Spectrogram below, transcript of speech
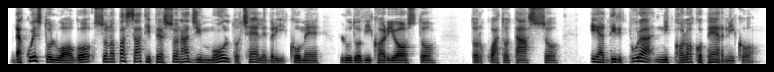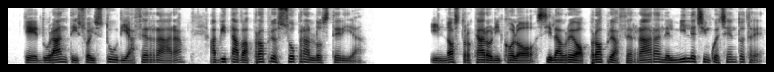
Da questo luogo sono passati personaggi molto celebri come Ludovico Ariosto, Torquato Tasso e addirittura Niccolò Copernico, che durante i suoi studi a Ferrara abitava proprio sopra l'osteria. Il nostro caro Niccolò si laureò proprio a Ferrara nel 1503.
